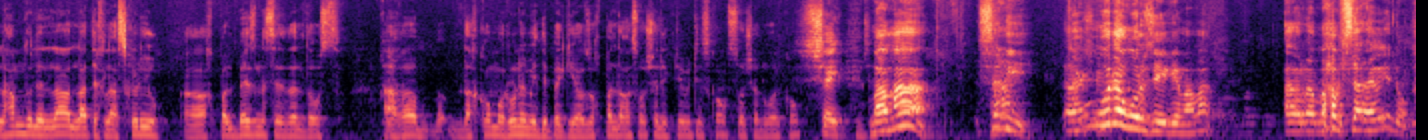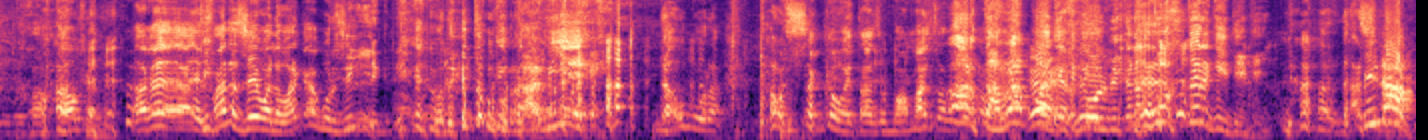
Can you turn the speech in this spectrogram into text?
الحمدلله الله ته خلاص کړیو خپل بزنس دل دوست هغه د کوم رونه مې دی پکې او زه خپل دغه سوشل اکټیویټیز کوم سوشل ورک کوم شي ماما سدي ونه غورځېږي ماما او رباب سره وي نو هغه عرفان زه ولا ورکا غورځېږي او دې ته وګورامي دا وګوره او څه کوي تاسو ماما سره هر طرف باندې خول وکړه څو سترګې دي دي بنا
